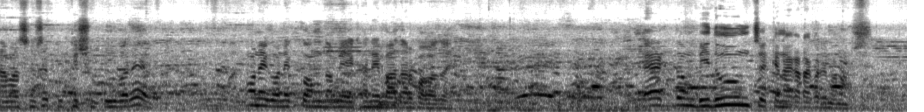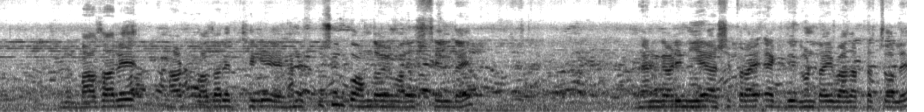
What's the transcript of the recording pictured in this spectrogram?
নামাজ শেষে প্রতি শুক্রবারে অনেক অনেক কম দামে এখানে বাজার পাওয়া যায়। একদম বিধুম চে কেনাকাটা করে মানুষ। মানে বাজারে, হাট বাজারের থেকে এখানে প্রচুর কম দামে মানুষ সেল দেয়। ভ্যান গাড়ি নিয়ে আসে প্রায় এক দুই ঘন্টায় বাজারটা চলে।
